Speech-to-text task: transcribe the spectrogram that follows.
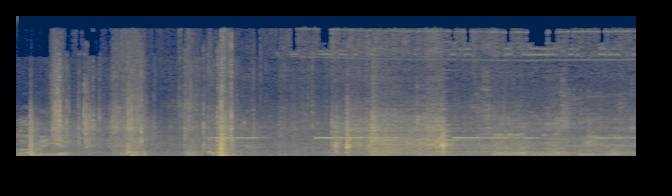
Добре є. Все, давайте наразі поріть, хлопці.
